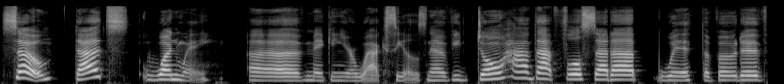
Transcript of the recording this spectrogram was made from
So that's one way of making your wax seals. Now, if you don't have that full setup with the votive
